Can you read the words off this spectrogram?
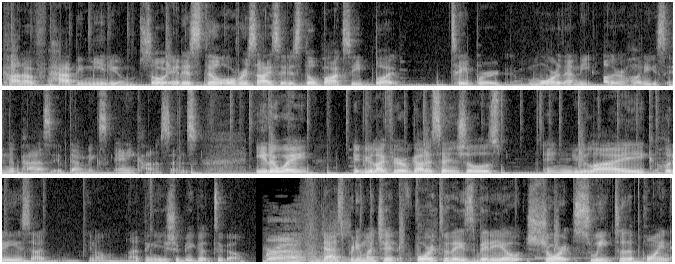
kind of happy medium. So it is still oversized, it is still boxy, but tapered more than the other hoodies in the past, if that makes any kind of sense. Either way, if you like Fear of God Essentials and you like hoodies, you know, I think you should be good to go. Bruh. That's pretty much it for today's video. Short, sweet, to the point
